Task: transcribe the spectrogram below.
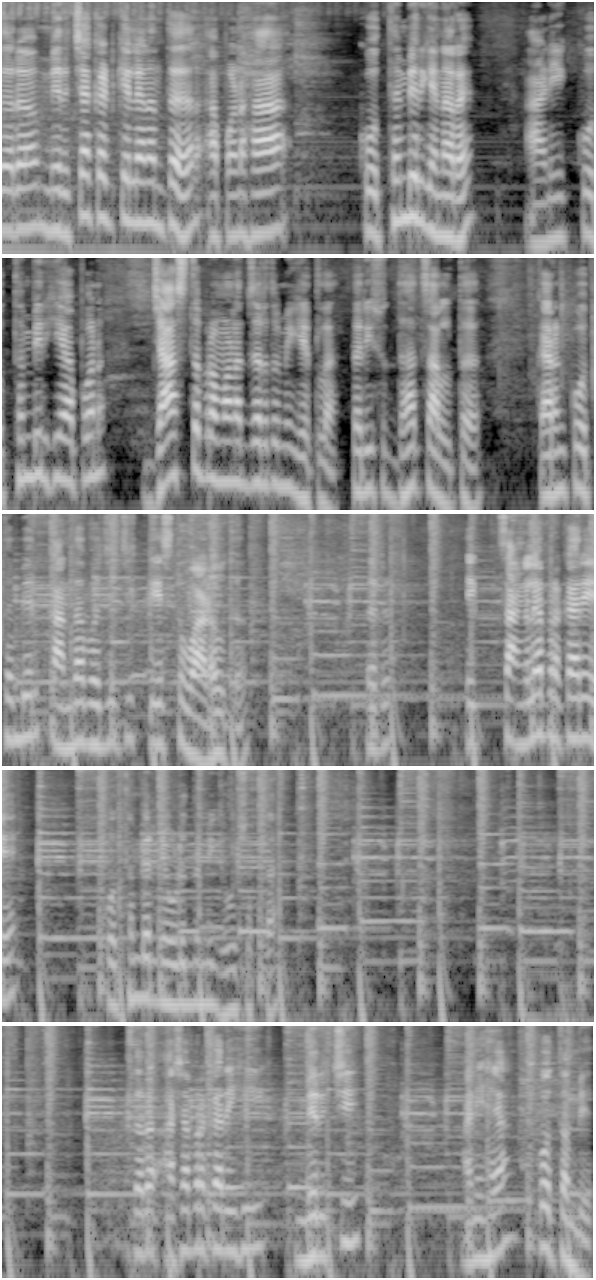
तर मिरच्या कट केल्यानंतर आपण हा कोथिंबीर घेणार आहे. आणि कोथिंबीर ही आपण जास्त प्रमाणात जर तुम्ही घेतला तरी सुद्धा चालतं. कारण कोथिंबीर कांदा भजीची टेस्ट वाढवतं. तर एक चांगल्या प्रकारे कोथिंबीर निवडून तुम्ही घेऊ शकता. तर अशा प्रकारे ही मिरची आणि ह्या कोथिंबीर.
